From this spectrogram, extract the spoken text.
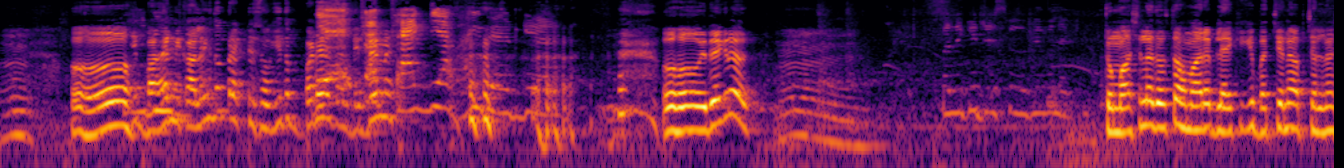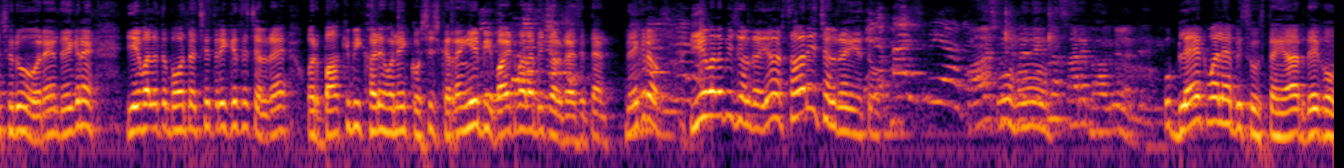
ओहो ये बाहर निकालेंगे तो प्रैक्टिस होगी तो बड़े डिब्बे में। थक गया भाई बैठ गया ओहो ये देख रहे हो? हो कि तो माशाल्लाह दोस्तों हमारे ब्लैकी के बच्चे ना अब चलना शुरू हो रहे हैं देख रहे हैं? ये वाला तो बहुत अच्छे तरीके से चल रहा है और बाकी भी खड़े होने की कोशिश कर रहे हैं ये भी व्हाइट वाला भी चल रहा है सिद्धांत देख रहे हो? ये वाला भी चल रहा है यार सारे चल रहे हैं ये तो। बस भी यार पाँच मिनट सारे भागने लग जाएँगे। वो ब्लैक वाले अभी सोचते हैं यार देखो।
